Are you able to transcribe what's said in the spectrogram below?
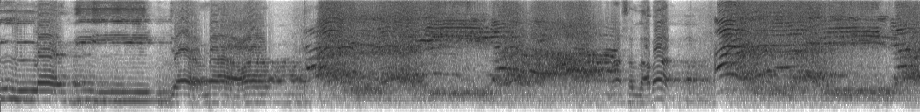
الذي جمع. الذي جمع ما شاء الله. أبان. الذي جمع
